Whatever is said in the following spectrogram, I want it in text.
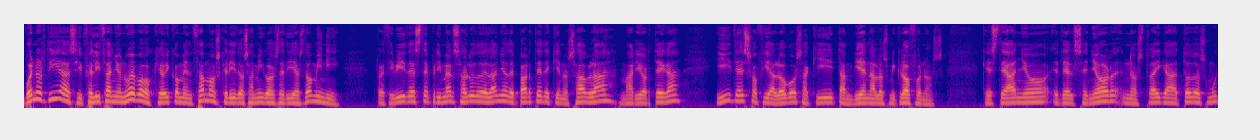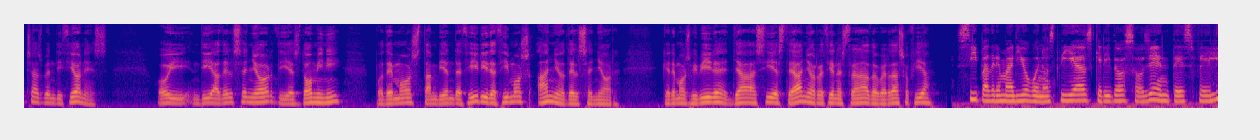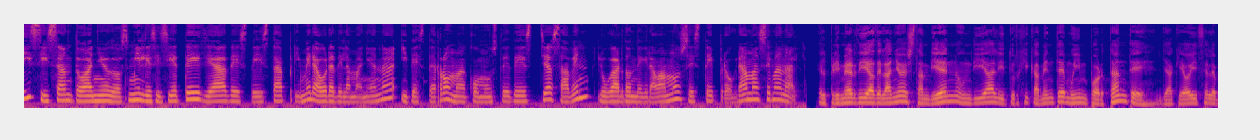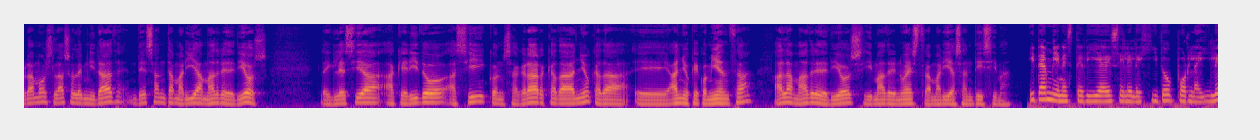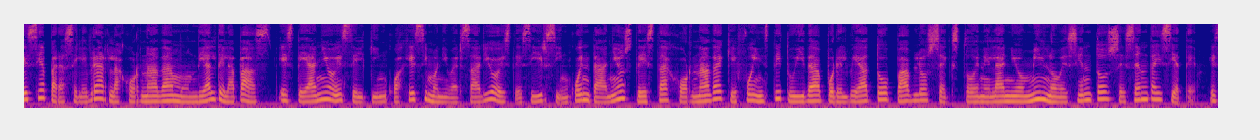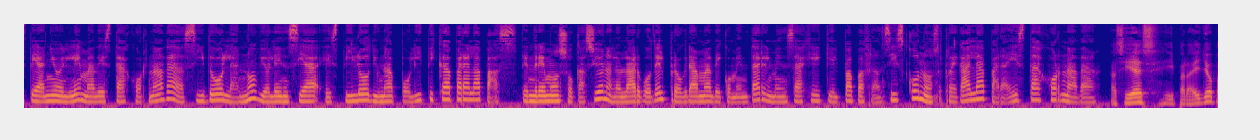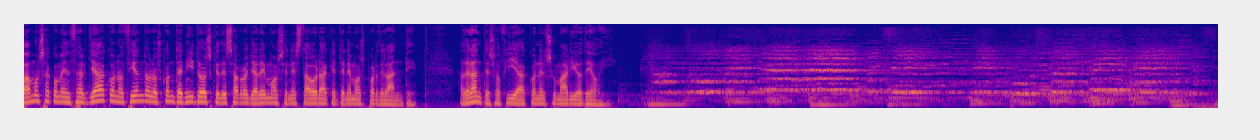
Buenos días y feliz año nuevo, que hoy comenzamos, queridos amigos de Días Domini. Recibid este primer saludo del año de parte de quien os habla, Mario Ortega, y de Sofía Lobos aquí también a los micrófonos. Que este año del Señor nos traiga a todos muchas bendiciones. Hoy, día del Señor, Dies Domini, podemos también decir y decimos año del Señor. Queremos vivir ya así este año recién estrenado, ¿verdad, Sofía? Sí, Padre Mario, buenos días, queridos oyentes. Feliz y santo año 2017 ya desde esta primera hora de la mañana y desde Roma, como ustedes ya saben, lugar donde grabamos este programa semanal. El primer día del año es también un día litúrgicamente muy importante, ya que hoy celebramos la solemnidad de Santa María, Madre de Dios. La Iglesia ha querido así consagrar cada año, cada eh, año que comienza, a la Madre de Dios y Madre nuestra, María Santísima. Y también este día es el elegido por la Iglesia para celebrar la Jornada Mundial de la Paz. Este año es el quincuagésimo aniversario, es decir, 50 años de esta jornada que fue instituida por el Beato Pablo VI en el año 1967. Este año el lema de esta jornada ha sido la no violencia, estilo de una política para la paz. Tendremos ocasión a lo largo del programa de comentar el mensaje que el Papa Francisco nos regala para este jornada. Así es, y para ello vamos a comenzar ya conociendo los contenidos que desarrollaremos en esta hora que tenemos por delante. Adelante, Sofía, con el sumario de hoy.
